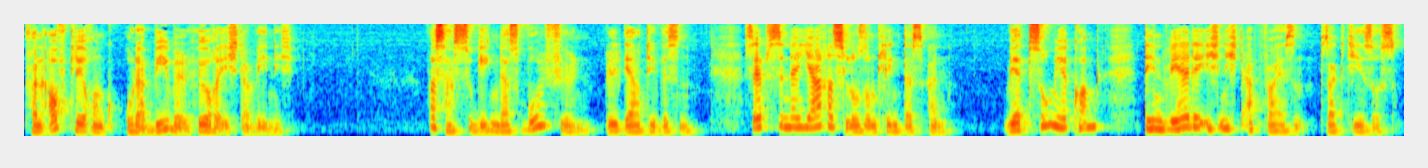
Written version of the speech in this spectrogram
Von Aufklärung oder Bibel höre ich da wenig. Was hast du gegen das Wohlfühlen? will Gerti wissen. Selbst in der Jahreslosung klingt das an. Wer zu mir kommt, den werde ich nicht abweisen, sagt Jesus.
